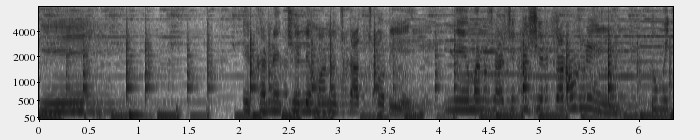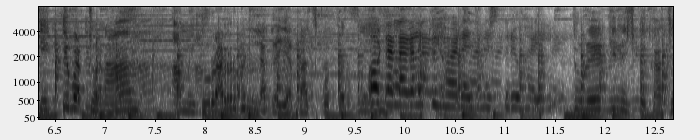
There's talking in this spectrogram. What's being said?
কে এখানে ছেলে মানুষ কাজ করে মেয়ে মানুষ আসে কিসের কারণে? তুমি দেখতে পাচ্ছ না আমি দূরারবিন লাগাইয়া কাজ করতেছি। ওটা লাগালে কি হয় রাজমিস্ত্রি ভাই? দূরের জিনিসকে কাছে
